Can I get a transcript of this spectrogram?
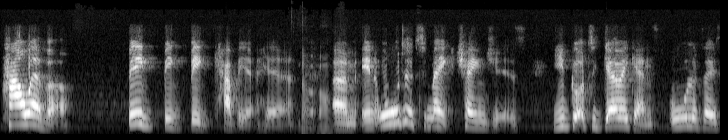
However, big, big, big caveat here. Um, in order to make changes, you've got to go against all of those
